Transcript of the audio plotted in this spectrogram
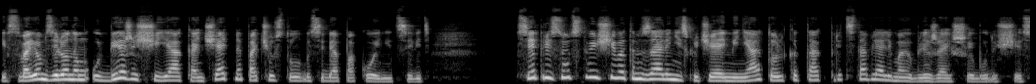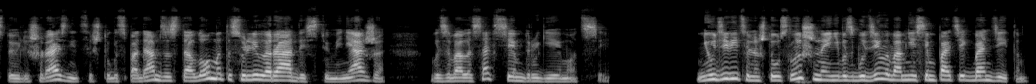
и в своем зеленом убежище я окончательно почувствовал бы себя покойницей, ведь все присутствующие в этом зале, не исключая меня, только так представляли мое ближайшее будущее, с той лишь разницей, что господам за столом это сулило радость, у меня же вызывало совсем другие эмоции. Неудивительно, что услышанное не возбудило во мне симпатии к бандитам.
